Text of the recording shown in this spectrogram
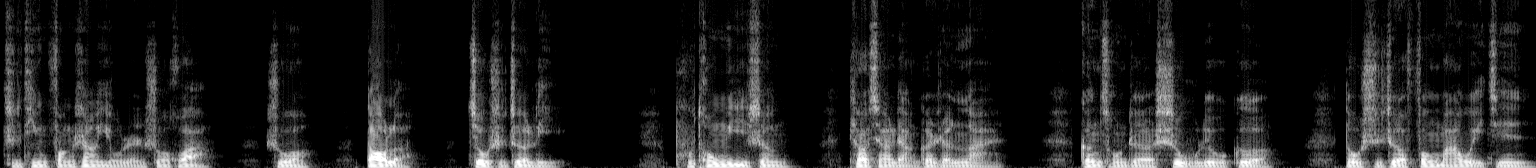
只听房上有人说话，说：“到了，就是这里。”扑通一声，跳下两个人来，跟从着十五六个，都是这风马尾巾、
